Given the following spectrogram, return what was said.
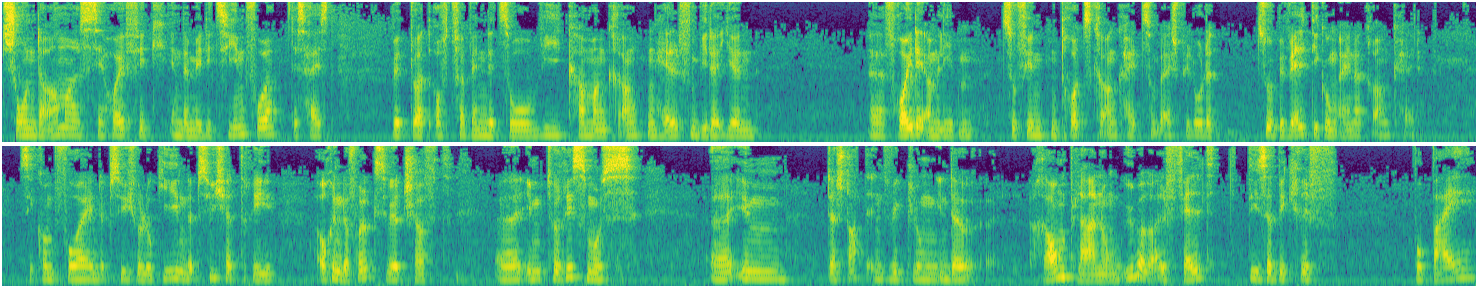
schon damals sehr häufig in der Medizin vor. Das heißt, wird dort oft verwendet, so wie kann man Kranken helfen, wieder ihren äh, Freude am Leben zu finden, trotz Krankheit zum Beispiel oder zur Bewältigung einer Krankheit. Sie kommt vor in der Psychologie, in der Psychiatrie, auch in der Volkswirtschaft, äh, im Tourismus, äh, in der Stadtentwicklung, in der Raumplanung. Überall fällt dieser Begriff. Wobei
